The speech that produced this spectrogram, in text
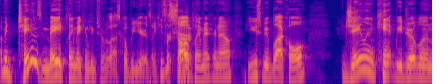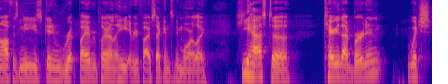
I mean, Tatum's made playmaking leaps over the last couple of years. Like he's For a solid sure. playmaker now. He used to be a black hole. Jaylen can't be dribbling off his knees, getting ripped by every player on the Heat every five seconds anymore. Like he has to carry that burden, which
